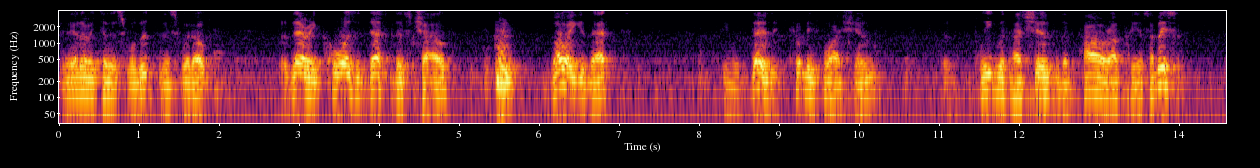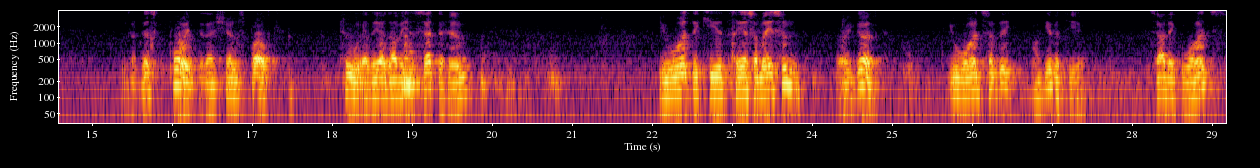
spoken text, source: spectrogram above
Eliyahu Navi to this woman, to this widow, he caused the death of this child, knowing that he would then come before Hashem plead with Hashem for the power of Tchias HaMesim. It was at this point that Hashem spoke to Eliyahu and said to him, you want the key of Tchias HaMesim? Very good. You want something? I'll give it to you. Tzaddik wants,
